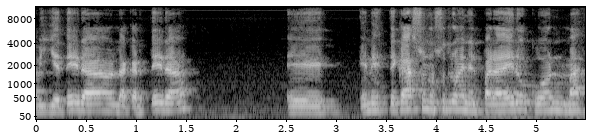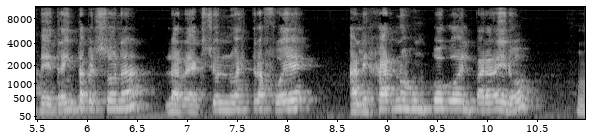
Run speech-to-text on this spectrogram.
billetera, la cartera. Eh, en este caso, nosotros en el paradero con más de 30 personas, la reacción nuestra fue alejarnos un poco del paradero, hmm.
